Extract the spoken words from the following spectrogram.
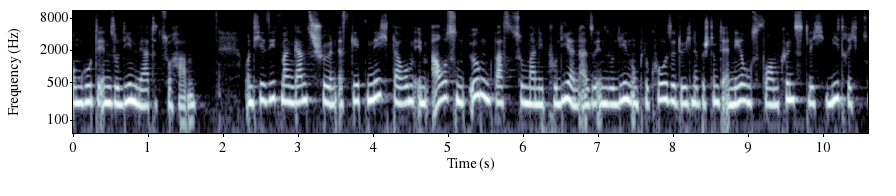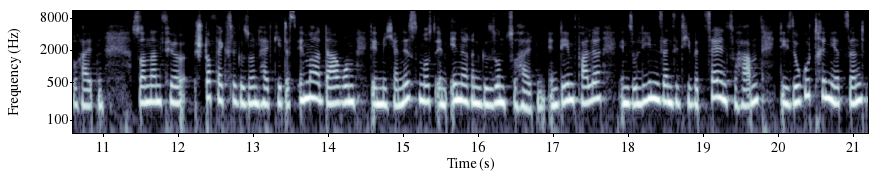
um gute Insulinwerte zu haben. Und hier sieht man ganz schön, es geht nicht darum, im Außen irgendwas zu manipulieren, also Insulin und Glucose durch eine bestimmte Ernährungsform künstlich niedrig zu halten, sondern für Stoffwechselgesundheit geht es immer darum, den Mechanismus im Inneren gesund zu halten. In dem Falle insulinsensitive Zellen zu haben, die so gut trainiert sind,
